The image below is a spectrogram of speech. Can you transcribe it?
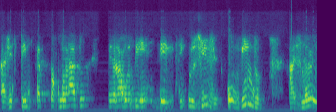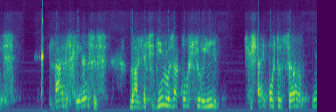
A gente tem procurado melhorar o ambiente, inclusive ouvindo as mães e várias crianças, nós decidimos a construir, está em construção, um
